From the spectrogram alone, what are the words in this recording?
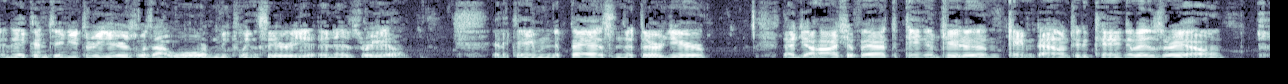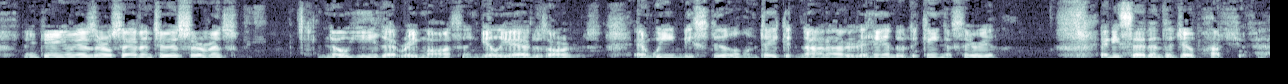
And they continued three years without war between Syria and Israel. And it came to pass in the third year that Jehoshaphat, the king of Judah, came down to the king of Israel. The king of Israel said unto his servants, Know ye that Ramoth and Gilead is ours, and we be still, and take it not out of the hand of the king of Syria? And he said unto Jehoshaphat,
